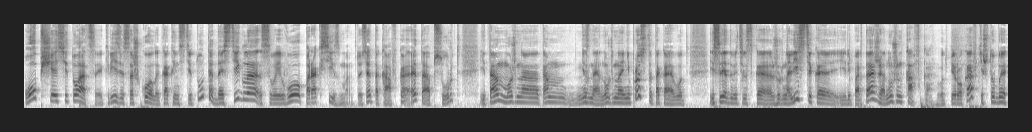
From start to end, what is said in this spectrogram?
общая ситуация кризиса школы как института достигла своего пароксизма. То есть это кавка, это абсурд, и там можно, там, не знаю, нужно не просто такая вот исследовательская журналистика и репортажи, а нужен кавка. Вот перо кавки, чтобы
